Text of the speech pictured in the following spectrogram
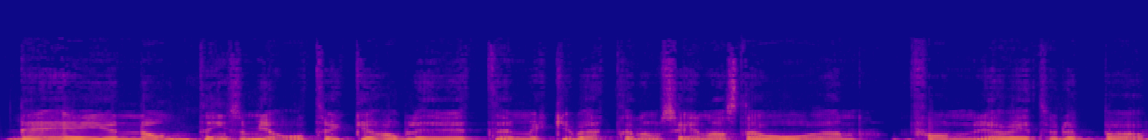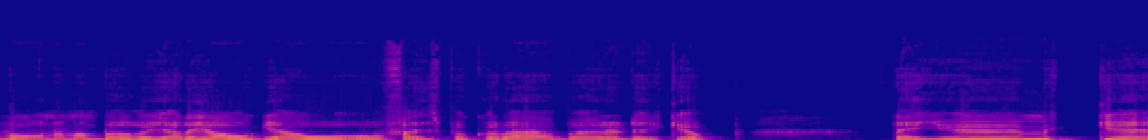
Det är ju någonting som jag tycker har blivit mycket bättre de senaste åren. Från, jag vet hur det var när man började jaga och, och Facebook och det här började dyka upp. Det är ju mycket,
